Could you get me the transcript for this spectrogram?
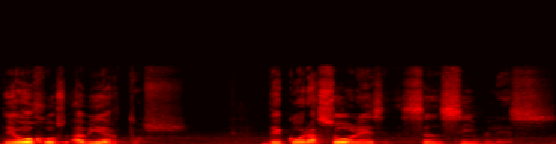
de ojos abiertos, de corazones sensibles,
